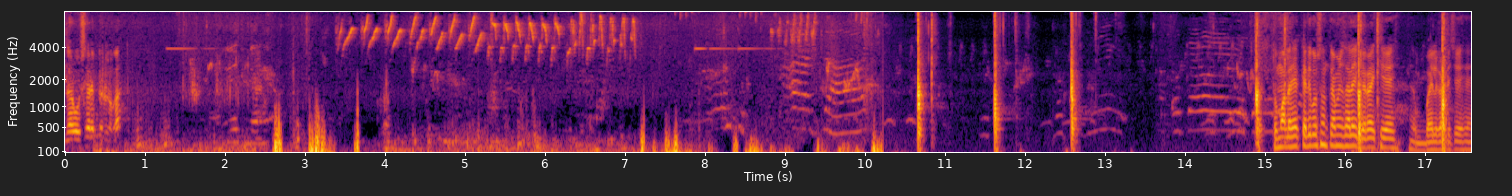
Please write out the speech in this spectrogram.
जरा उशिरा फिरलो का? तुम्हाला हे कधीपासून कमी झाले गिरायक हे बैलगाडीचे हे?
